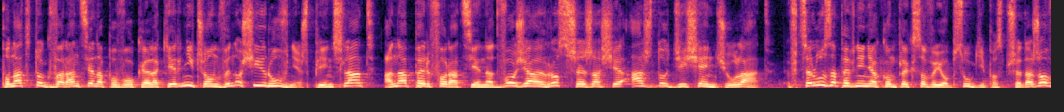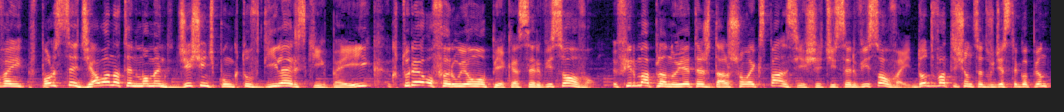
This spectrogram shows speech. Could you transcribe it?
Ponadto gwarancja na powłokę lakierniczą wynosi również 5 lat, a na perforację nadwozia rozszerza się aż do 10 lat. W celu zapewnienia kompleksowej obsługi posprzedażowej w Polsce działa na ten moment 10 punktów dealerskich BIK, które oferują opiekę serwisową. Firma planuje też dalszą ekspansję sieci serwisowej. Do 2025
